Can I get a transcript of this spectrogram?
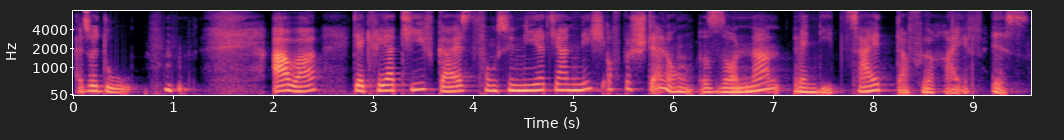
Also du. Aber der Kreativgeist funktioniert ja nicht auf Bestellung, sondern wenn die Zeit dafür reif ist.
